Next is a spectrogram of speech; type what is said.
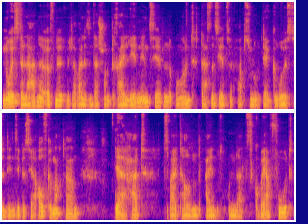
neueste Laden eröffnet. Mittlerweile sind da schon drei Läden in Seattle und das ist jetzt absolut der größte, den sie bisher aufgemacht haben. Der hat 2100 Square Foot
